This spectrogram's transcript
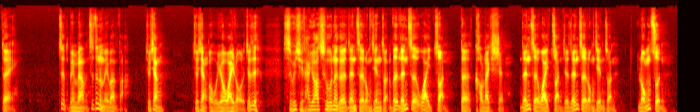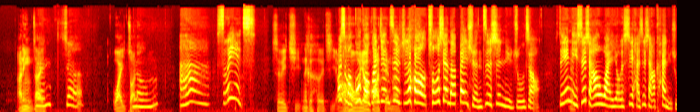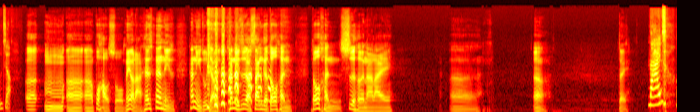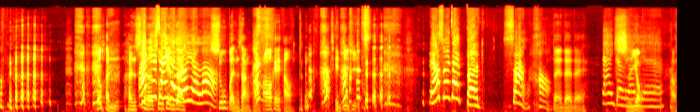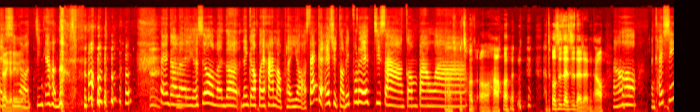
对，这没办法，这真的没办法。就像就像哦，我又要歪楼了，就是 Switch 它又要出那个《忍者龙剑传》，不是《忍者外传》的 Collection，《忍者外传》就《忍者龙剑传》龙准啊，你们在忍者外传龙啊，Switch。Switch 那个合集，为什么 Google 关键字之后出现的备选字是女主角？所以你是想要玩游戏，还是想要看女主角？呃嗯呃呃不好说，没有啦。但是女她女主角 她女主角三个都很都很适合拿来，呃嗯，对，哪一种？都很很适合出现在书本上。好，OK，好，请继续。你要说在本上。好，对对对，下一个留言，好下一个留言心哦！今天很多。下一个留言也是我们的那个回函老朋友，三个 H 头力布鲁 H 上，公包哦哇，错哦好，都是认识的人。好，然后很开心，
